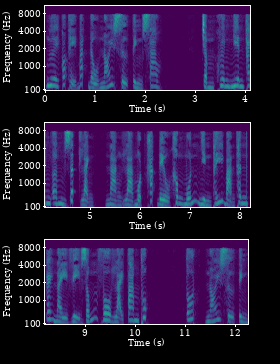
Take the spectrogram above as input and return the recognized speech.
ngươi có thể bắt đầu nói sự tình sao? Trầm khuyên nhiên thanh âm rất lạnh, nàng là một khắc đều không muốn nhìn thấy bản thân cái này vì giống vô lại tam thúc. Tốt, nói sự tình.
